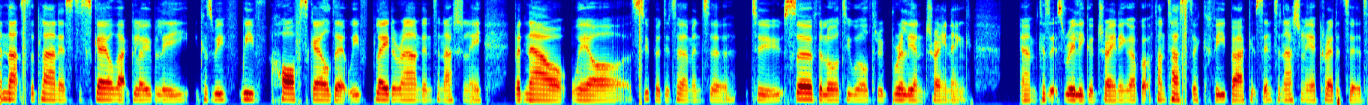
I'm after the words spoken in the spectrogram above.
and that's the plan is to scale that globally because we've we've half scaled it we've played around internationally but now we are super determined to to serve the loyalty world through brilliant training because um, it's really good training i've got fantastic feedback it's internationally accredited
